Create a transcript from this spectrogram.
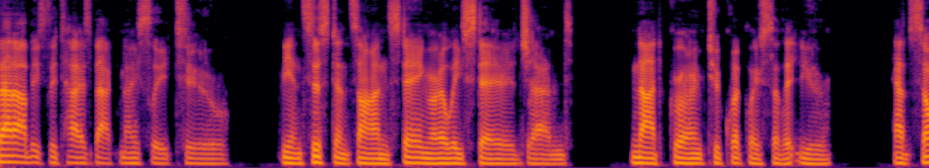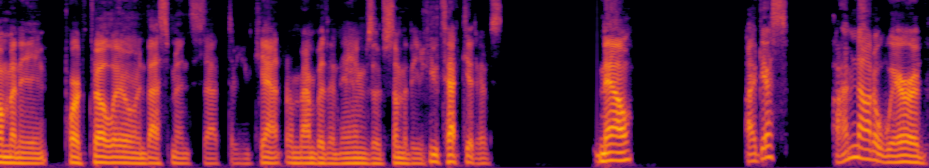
That obviously ties back nicely to the insistence on staying early stage and not growing too quickly so that you have so many portfolio investments that you can't remember the names of some of the executives. Now, I guess I'm not aware of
